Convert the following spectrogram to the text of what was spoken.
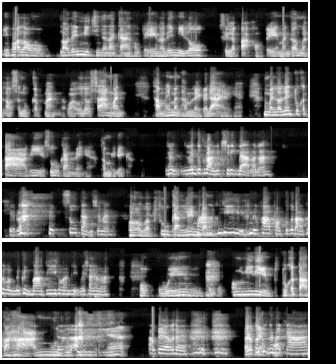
ทีนี้พอเราเราได้มีจินตนาการของตัวเอง เราได้มีโลกศิลปะของตัวเองมันก็เหมือนเราสนุกกับมันแบบว่าเออเราสร้างมันทำให้มันทำอะไรก็ได้อะไรเงี้ย เหมือนเราเล่นตุ๊กตาพี่สู้กันอะไรเงี้ยสมัยเด็กอะเล่นตุ๊กตานี่คิดอีกแบบแล้วนะ คิดว่าสู้กันใช่ไหมเออแบบสู้กันเล่นกันบาร์บี้นึกภาพพอตุ๊กตาเพื่อนผมนึกถึงบาร์บี้ขึ้นมาทีไม่ใช่ไหมโอ้โหยต้องนี่ดิตุ๊กตาทหารหุ่นยนต์อย่างเงี้ยโอเคโอเคแต่แล้วก็อย่างจินตนาการ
